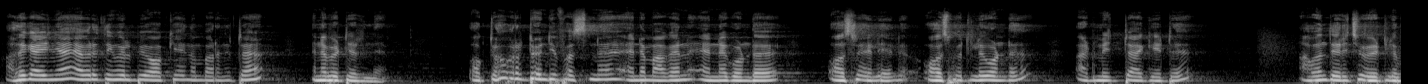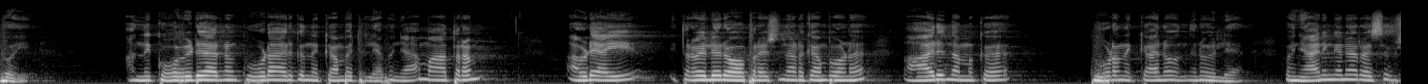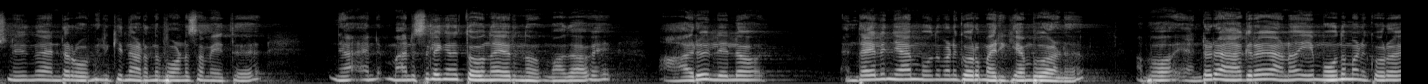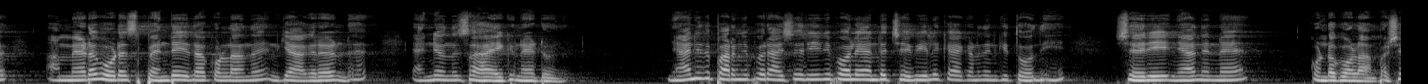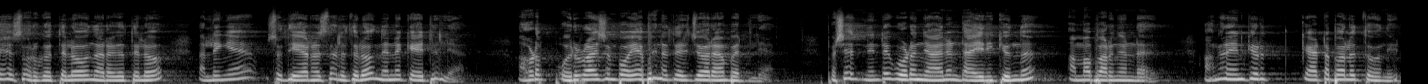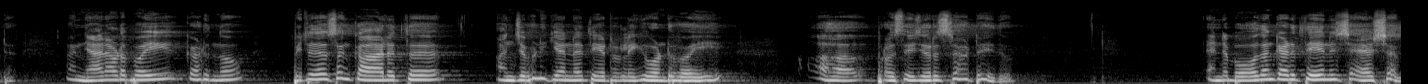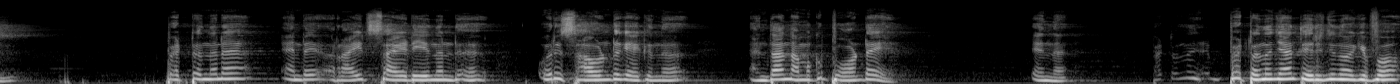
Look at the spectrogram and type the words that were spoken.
അത് കഴിഞ്ഞാൽ എവറിത്തിങ് വിൽ ബി ഓക്കെ എന്നും പറഞ്ഞിട്ട് എന്നെ വിട്ടിരുന്നത് ഒക്ടോബർ ട്വന്റി ഫസ്റ്റിന് എന്റെ മകൻ എന്നെ കൊണ്ട് ഓസ്ട്രേലിയയിൽ ഹോസ്പിറ്റലിൽ കൊണ്ട് അഡ്മിറ്റ് ആക്കിയിട്ട് അവൻ തിരിച്ച് വീട്ടിൽ പോയി. അന്ന് കോവിഡ് കാരണം കൂടെ ആർക്കും നിൽക്കാൻ പറ്റില്ല. അപ്പം ഞാൻ മാത്രം അവിടെയായി ഇത്ര വലിയൊരു ഓപ്പറേഷൻ നടക്കാൻ പോണ്. ആരും നമുക്ക് കൂടെ നിൽക്കാനോ ഒന്നിനുമില്ല. അപ്പോൾ ഞാനിങ്ങനെ റിസപ്ഷനിൽ നിന്ന് എന്റെ റൂമിലേക്ക് നടന്നു പോകുന്ന സമയത്ത് ഞാൻ എന്റെ മനസ്സിലിങ്ങനെ തോന്നായിരുന്നു മാതാവേ ആരും ഇല്ലല്ലോ. എന്തായാലും ഞാൻ മൂന്ന് മണിക്കൂർ മരിക്കാൻ പോവാണ്. അപ്പോൾ എന്റെ ഒരു ആഗ്രഹമാണ് ഈ മൂന്ന് മണിക്കൂർ അമ്മയുടെ കൂടെ സ്പെൻഡ് ചെയ്താൽ കൊള്ളാമെന്ന് എനിക്ക് ആഗ്രഹമുണ്ട്. എന്നെ ഒന്ന് സഹായിക്കണേട്ടോ. ഞാനിത് പറഞ്ഞപ്പോൾ ഒരു അശരീരി പോലെ എന്റെ ചെവിയിൽ കേൾക്കണത് എനിക്ക് തോന്നി. ശരി ഞാൻ നിന്നെ കൊണ്ടുപോകോളാം പക്ഷേ സ്വർഗത്തിലോ നരകത്തിലോ അല്ലെങ്കിൽ ശുദ്ധീകരണ സ്ഥലത്തിലോ നിന്നെ കയറ്റില്ല അവിടെ ഒരു പ്രാവശ്യം പോയാൽ പിന്നെ തിരിച്ചു വരാൻ പറ്റില്ല. പക്ഷേ നിന്റെ കൂടെ ഞാനുണ്ടായിരിക്കുമെന്ന് അമ്മ പറഞ്ഞിട്ടുണ്ട്. അങ്ങനെ എനിക്കൊരു കേട്ട പോലെ തോന്നിയിട്ട്. ഞാനവിടെ പോയി കിടന്നു. പിറ്റേ ദിവസം കാലത്ത് അഞ്ച് മണിക്ക് എന്നെ തിയേറ്ററിലേക്ക് കൊണ്ടുപോയി. പ്രൊസീജിയർ സ്റ്റാർട്ട് ചെയ്തു. എന്റെ ബോധം കെടുത്തിയതിന് ശേഷം പെട്ടെന്ന് എന്റെ റൈറ്റ് സൈഡിൽ നിന്നുണ്ട് ഒരു സൗണ്ട് കേൾക്കുന്ന. എന്താ നമുക്ക് പോണ്ടേ? എന്ന്. പെട്ടെന്ന് പെട്ടെന്ന് ഞാൻ തിരിഞ്ഞു നോക്കിയപ്പോൾ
